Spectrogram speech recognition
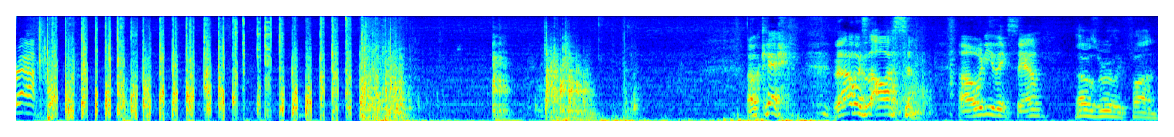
Think that's a wrap. Okay, that was awesome. Uh, what do you think, Sam? That was really fun.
